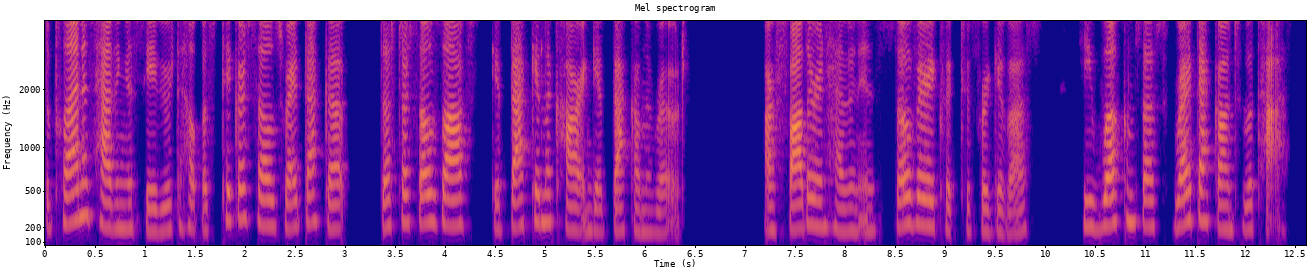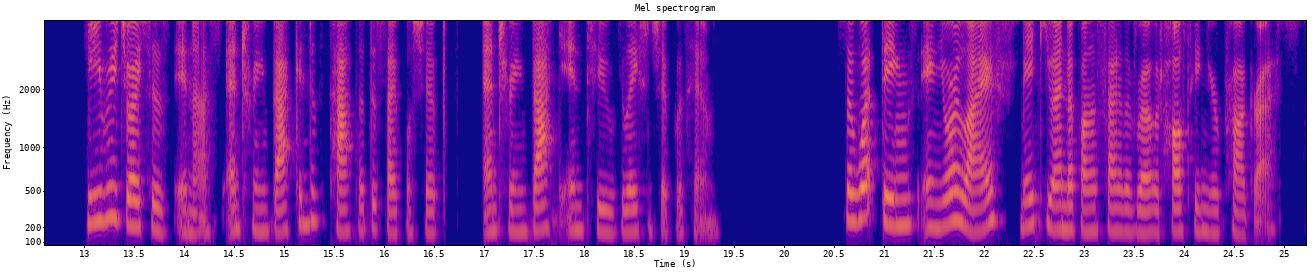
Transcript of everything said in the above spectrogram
The plan is having a savior to help us pick ourselves right back up, dust ourselves off, get back in the car, and get back on the road. Our Father in heaven is so very quick to forgive us. He welcomes us right back onto the path. He rejoices in us entering back into the path of discipleship, entering back into relationship with Him. So, what things in your life make you end up on the side of the road, halting your progress?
